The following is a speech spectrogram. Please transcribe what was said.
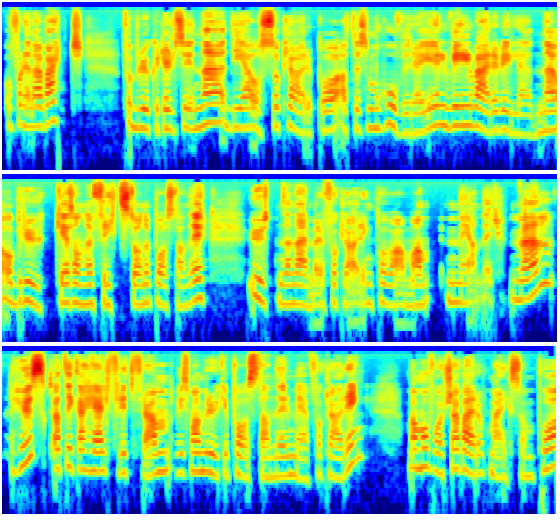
Og for det det er verdt, Forbrukertilsynet de er også klare på at det som hovedregel vil være villedende å bruke sånne frittstående påstander uten en nærmere forklaring på hva man mener. Men husk at det ikke er helt fritt fram hvis man bruker påstander med forklaring. Man må fortsatt være oppmerksom på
